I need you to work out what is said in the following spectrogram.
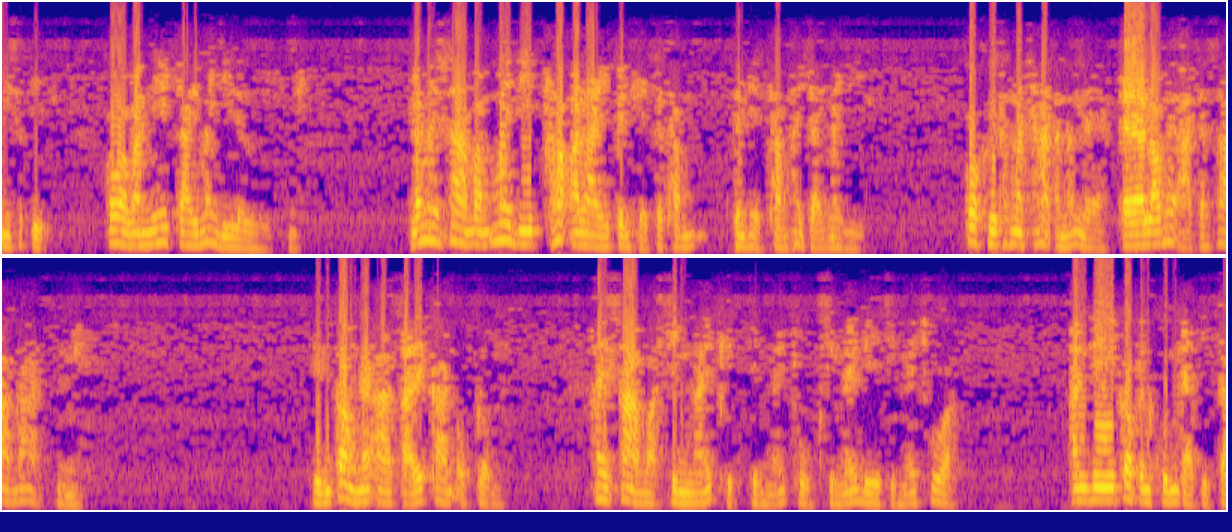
มีสติ ก็วันนี้ใจไม่ดีเลย แล้วไม่ทราบว่าไม่ดีเพราะอะไรเป็นเหตุจะทำเป็นเหตุทำให้ใจไม่ดี ก็คือธรรมชาติอันนั้นแหละ แต่เราไม่อาจจะทราบได้นี่ถึงต้องในอาศัยการอบรม ให้ทราบว่าสิ่งไหนผิดสิ่งไหนถูก สิ่งไหนดีสิ่งไหนชั่ว อันดีก็เป็นคุณแก่จิตใจ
